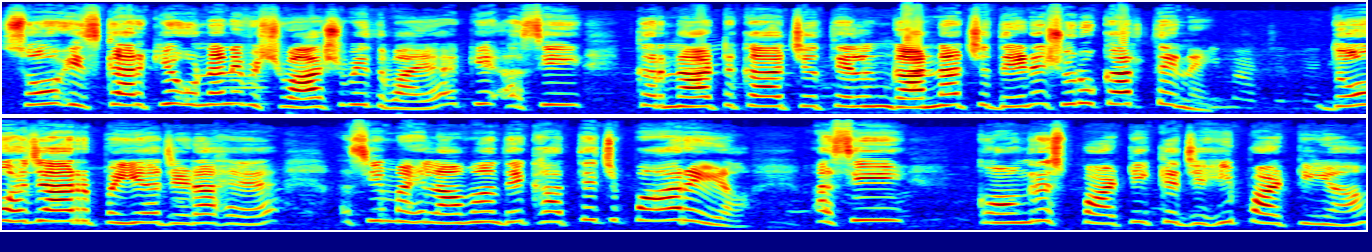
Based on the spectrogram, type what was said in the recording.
ਸੋ ਇਸ ਕਰਕੇ ਉਹਨਾਂ ਨੇ ਵਿਸ਼ਵਾਸ ਵੀ ਦਿਵਾਇਆ ਕਿ ਅਸੀਂ ਕਰਨਾਟਕਾ ਚ, ਤੇਲੰਗਾਨਾ ਚ ਦੇਣੇ ਸ਼ੁਰੂ ਕਰਤੇ ਨੇ। 2000 ਰੁਪਈਆ ਜਿਹੜਾ ਹੈ, ਅਸੀਂ ਮਹਿਲਾਵਾਂ ਦੇ ਖਾਤੇ ਚ ਪਾ ਰਹੇ ਆ। ਅਸੀਂ ਕਾਂਗਰਸ ਪਾਰਟੀ ਇੱਕ ਅਜਿਹੀ ਪਾਰਟੀ ਆ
